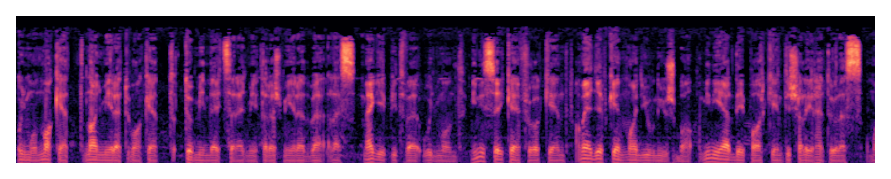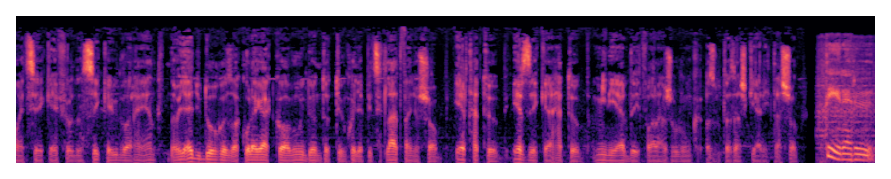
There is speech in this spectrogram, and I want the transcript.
úgymond makett, nagyméretű makett, több mint egyszer egy méteres méretben lesz megépítve, úgymond miniszékelyfölként, amely egyébként majd júniusban mini Erdély parkként is elérhető lesz majd Székelyföldön, Székelyudvarhelyen. De hogy együtt dolgozva a kollégákkal, mi úgy döntöttünk, hogy egy picit látványosabb, érthetőbb, érzékelhetőbb mini erdélyt varázsolunk az utazás kiállításon. Térerő.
